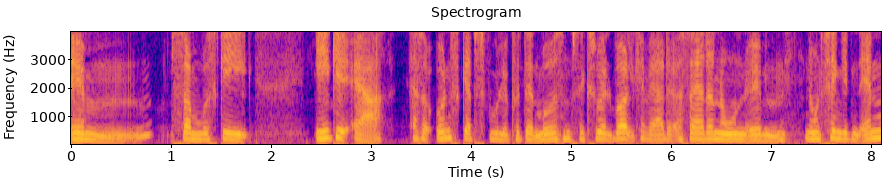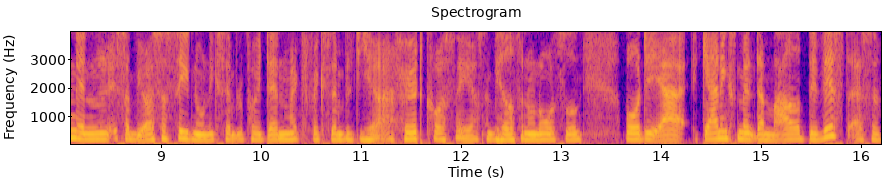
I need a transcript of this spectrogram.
øhm, som måske ikke er altså ondskabsfulde på den måde, som seksuel vold kan være det. Og så er der nogle, øhm, nogle ting i den anden ende, som vi også har set nogle eksempler på i Danmark. For eksempel de her hurtcore-sager, som vi havde for nogle år siden, hvor det er gerningsmænd, der meget bevidst altså,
